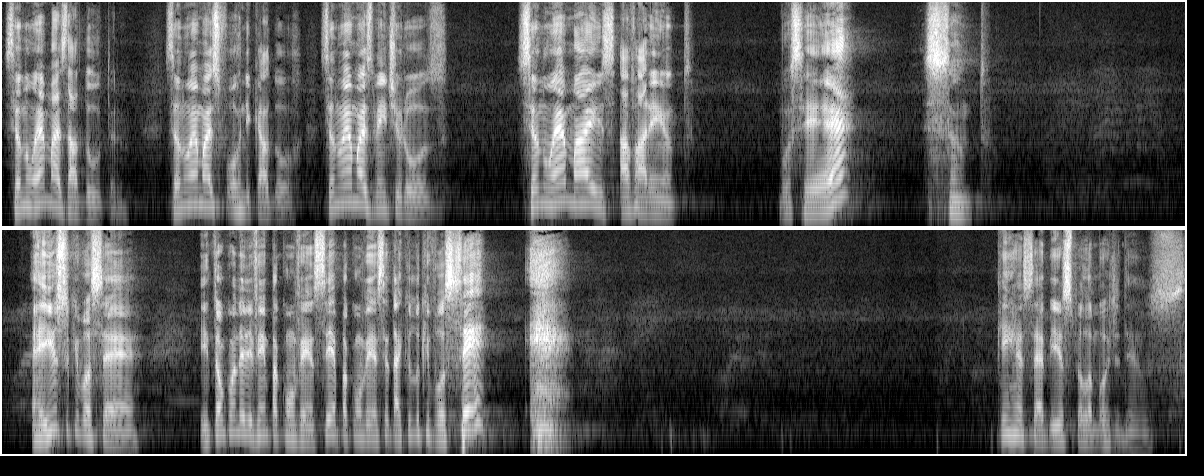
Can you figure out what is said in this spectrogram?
Você não é mais adúltero, você não é mais fornicador, você não é mais mentiroso, você não é mais avarento, você é santo. É isso que você é. Então, quando ele vem para convencer, é para convencer daquilo que você é. Quem recebe isso, pelo amor de Deus?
